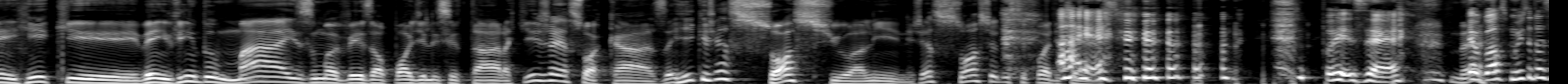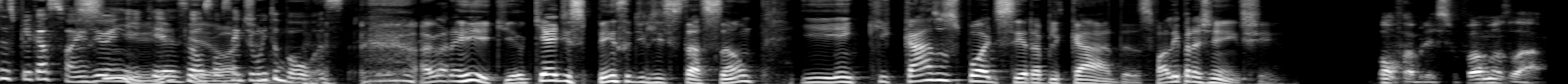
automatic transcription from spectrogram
Henrique, bem-vindo mais uma vez ao Pode Licitar. Aqui já é a sua casa. Henrique já é sócio, Aline, já é sócio desse podcast. Ah, é? pois é. Né? Eu gosto muito das explicações, Sim, viu, Henrique? Henrique são, são sempre muito boas. Agora, Henrique, o que é dispensa de licitação e em que casos pode ser aplicadas? Fale pra gente. Bom, Fabrício, vamos lá.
